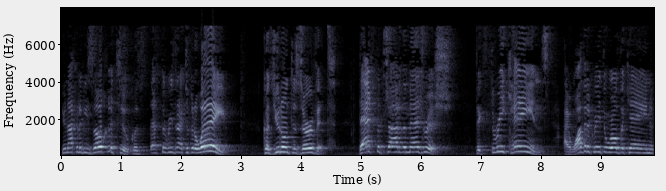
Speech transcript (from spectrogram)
You're not going to be Zocha to, because that's the reason I took it away. Because you don't deserve it. That's the pshat of the Medrash. The three Cains. I wanted to create the world of Cain,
